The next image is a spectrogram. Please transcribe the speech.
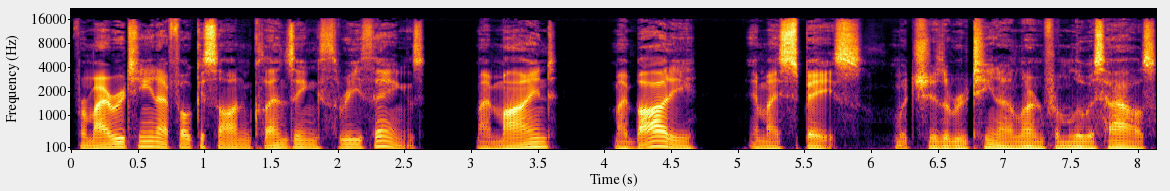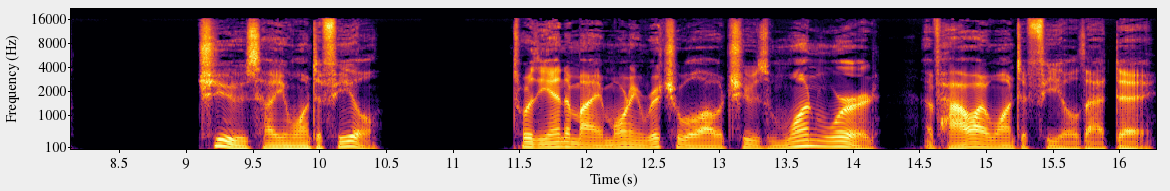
For my routine, I focus on cleansing three things my mind, my body, and my space, which is a routine I learned from Lewis Howes. Choose how you want to feel. Toward the end of my morning ritual, I would choose one word of how I want to feel that day.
